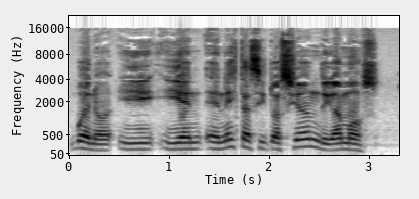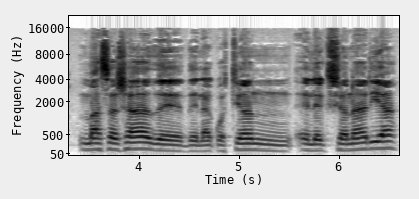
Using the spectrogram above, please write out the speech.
Bueno, y, y en, en esta situación, digamos, más allá de, de la cuestión eleccionaria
